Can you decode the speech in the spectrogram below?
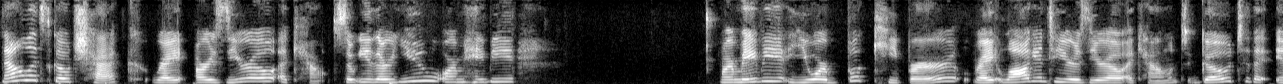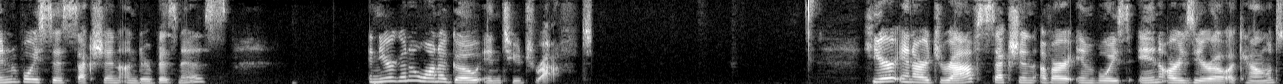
Now let's go check, right, our Xero account. So either you or maybe or maybe your bookkeeper, right, log into your Xero account, go to the invoices section under business, and you're going to want to go into draft. Here in our draft section of our invoice in our Xero account,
